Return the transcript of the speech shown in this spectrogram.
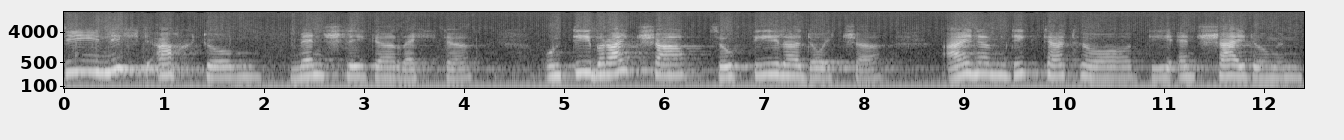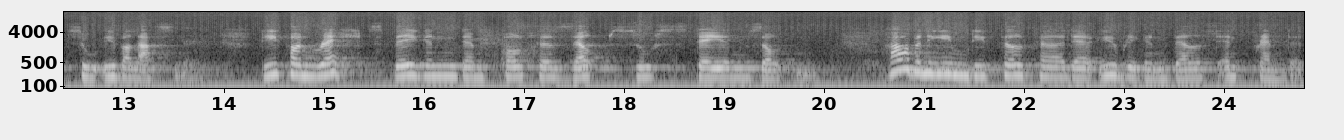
Die Nichtachtung menschlicher Rechte und die Bereitschaft so vieler Deutscher, einem Diktator die Entscheidungen zu überlassen, die von Rechts wegen dem Volke selbst stehen sollten, haben ihm die Völker der übrigen Welt entfremdet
